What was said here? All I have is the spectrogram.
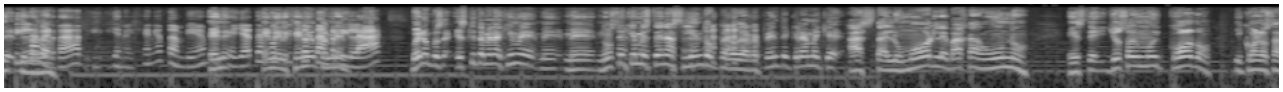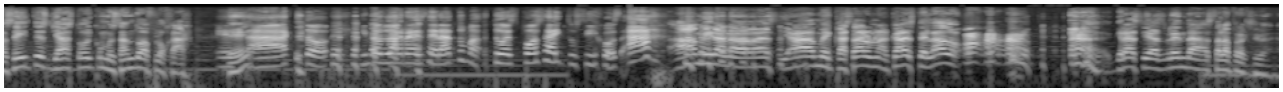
Sí, la verdad. Y, en el genio también, porque ya te hemos visto tan relax. Bueno, pues es que también aquí me, no sé qué me estén haciendo, pero de repente créame que hasta el humor le baja a uno. Este, yo soy muy codo y con los aceites ya estoy comenzando a aflojar. ¿eh? Exacto. Y nos lo agradecerá tu, tu esposa y tus hijos. Ah. ah, mira nada más, ya me casaron acá de este lado. Gracias, Brenda. Hasta la próxima.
